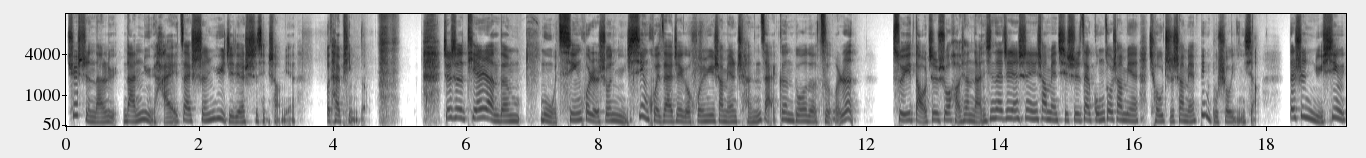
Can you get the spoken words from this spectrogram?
确实男女男女孩在生育这件事情上面不太平等，就是天然的母亲或者说女性会在这个婚育上面承载更多的责任，所以导致说好像男性在这件事情上面，其实在工作上面、求职上面并不受影响。但是女性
